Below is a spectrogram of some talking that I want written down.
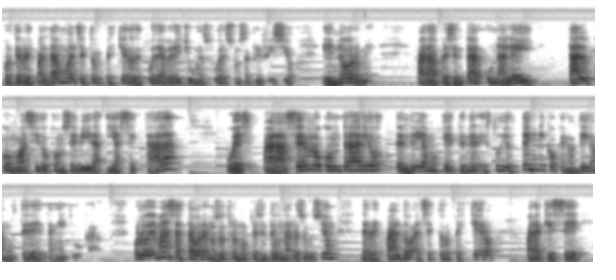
porque respaldamos al sector pesquero después de haber hecho un esfuerzo, un sacrificio enorme para presentar una ley tal como ha sido concebida y aceptada, pues para hacer lo contrario tendríamos que tener estudios técnicos que nos digan ustedes están equivocados. Por lo demás, hasta ahora nosotros hemos presentado una resolución de respaldo al sector pesquero para que se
